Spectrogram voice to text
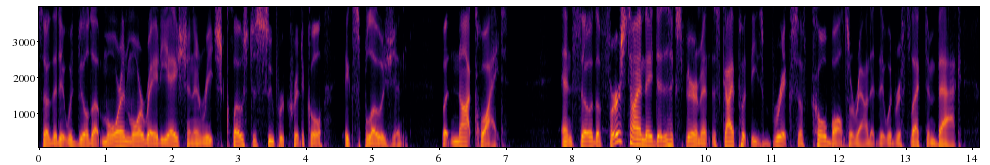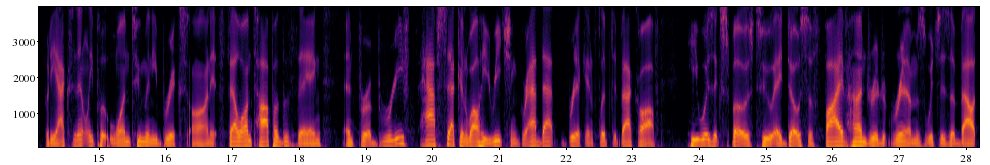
so that it would build up more and more radiation and reach close to supercritical explosion, but not quite. And so the first time they did this experiment, this guy put these bricks of cobalt around it that would reflect him back, but he accidentally put one too many bricks on. It fell on top of the thing, and for a brief half second while he reached and grabbed that brick and flipped it back off, he was exposed to a dose of 500 rems, which is about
